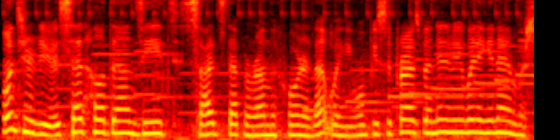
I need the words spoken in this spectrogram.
Once your view is set, hold down Z to sidestep around the corner. That way you won't be surprised by an enemy waiting in ambush.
